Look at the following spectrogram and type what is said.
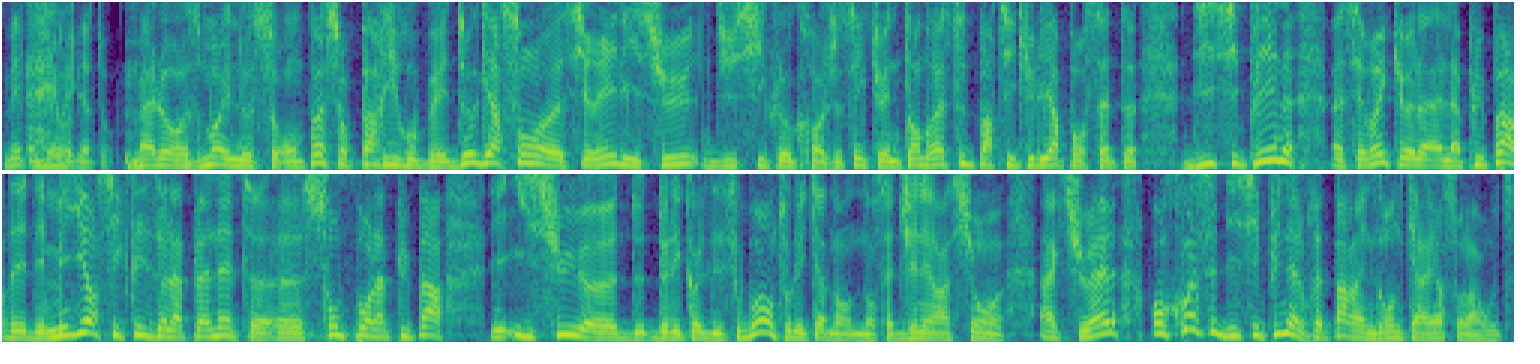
mais peut-être bientôt. Malheureusement, ils ne seront pas sur Paris-Roubaix. Deux garçons, euh, Cyril, issus du cyclocross. Je sais que tu as une tendresse toute particulière pour cette discipline. Euh, C'est vrai que la, la plupart des, des meilleurs cyclistes de la planète euh, sont pour la plupart issus euh, de, de l'école des sous-bois, en tous les cas dans, dans cette génération euh, actuelle. En quoi cette discipline, elle prépare à une grande carrière sur la route?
